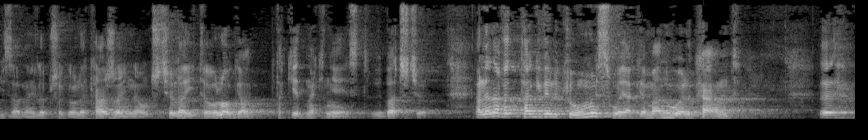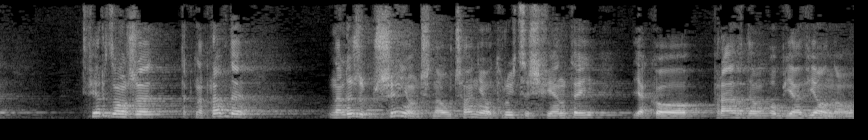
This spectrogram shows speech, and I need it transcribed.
i za najlepszego lekarza, i nauczyciela, i teologa. Tak jednak nie jest, wybaczcie. Ale nawet tak wielkie umysły jak Emmanuel Kant e, twierdzą, że tak naprawdę należy przyjąć nauczanie o Trójcy Świętej jako prawdę objawioną,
